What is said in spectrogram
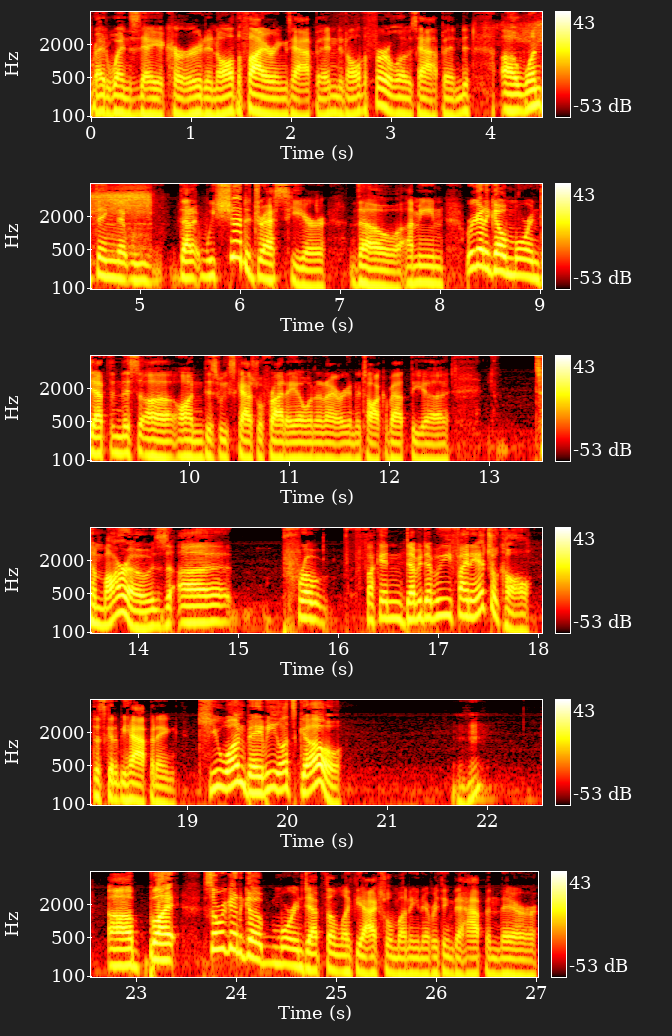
Red Wednesday occurred and all the firings happened and all the furloughs happened. Uh, one thing that we that we should address here, though, I mean, we're going to go more in depth in this uh, on this week's Casual Friday. Owen and I are going to talk about the uh, tomorrow's uh, pro fucking WWE financial call that's going to be happening. Q1 baby, let's go. Mm-hmm. Uh, but so we're going to go more in depth on like the actual money and everything that happened there,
